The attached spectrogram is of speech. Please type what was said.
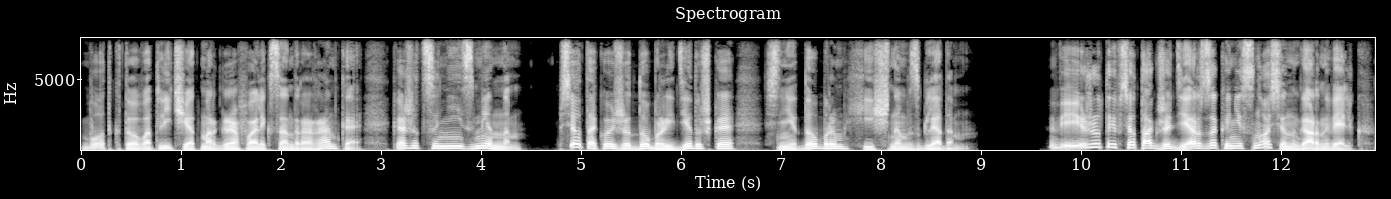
Вот кто, в отличие от марграфа Александра Ранка, кажется неизменным. Все такой же добрый дедушка с недобрым хищным взглядом. «Вижу, ты все так же дерзок и несносен, Гарнвельк».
